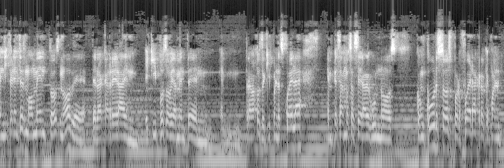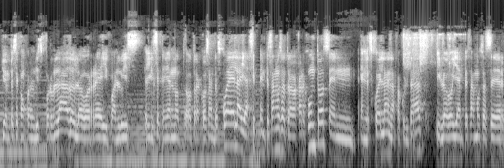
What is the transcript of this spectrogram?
en diferentes momentos ¿no? de, de, la carrera en equipos, obviamente en, en, trabajos de equipo en la escuela. Empezamos a hacer algunos concursos por fuera, creo que Juan, yo empecé con Juan Luis por un lado y luego Rey y Juan Luis e se tenían otra cosa en la escuela y así empezamos a trabajar juntos en, en la escuela, en la facultad y luego ya empezamos a hacer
